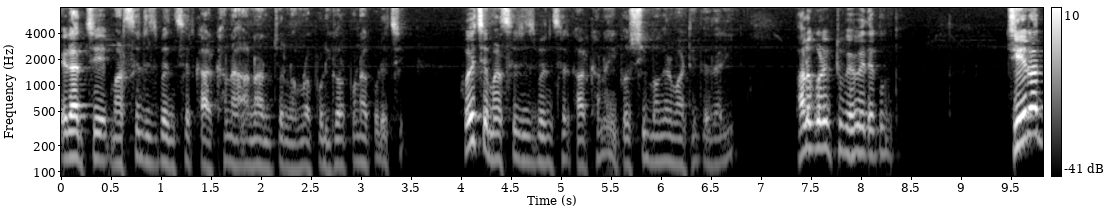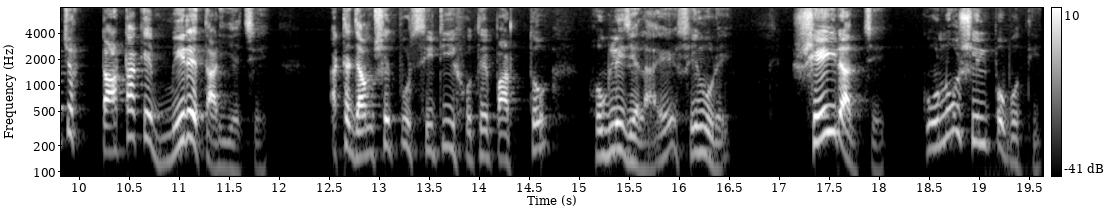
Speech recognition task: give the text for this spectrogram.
এ রাজ্যে মার্সিডিস বেন্সের কারখানা আনার জন্য আমরা পরিকল্পনা করেছি। হয়েছে মার্সিডিস বেন্সের কারখানা এই পশ্চিমবঙ্গের মাটিতে দাঁড়িয়ে। ভালো করে একটু ভেবে দেখুন তো। যে রাজ্য টাটাকে মেরে তাড়িয়েছে, একটা জামশেদপুর সিটি হতে পারত হুগলি জেলায়, সিঙ্গুরে, সেই রাজ্যে কোনো শিল্পপতি,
